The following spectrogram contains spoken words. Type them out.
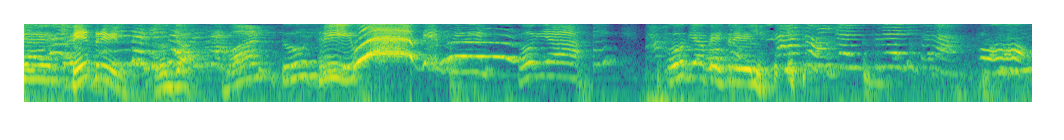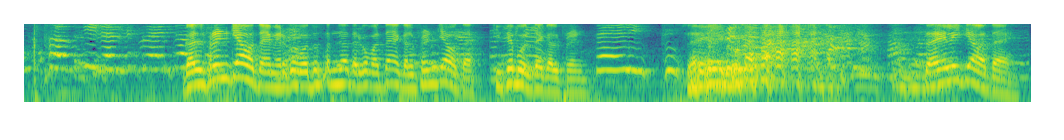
नहीं फेस रिवील रुक जा। One two three face reveal हो गया। हो गया फेस रिवील गर्लफ्रेंड क्या होता है? मेरे को वो तो समझा तेरे को पता है गर्लफ्रेंड क्या होता है? किसे बोलते हैं गर्लफ्रेंड सहेली। सहेली। सहेली क्या होता है?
